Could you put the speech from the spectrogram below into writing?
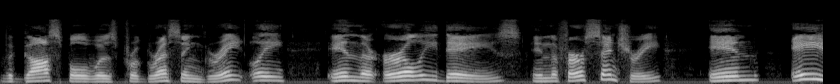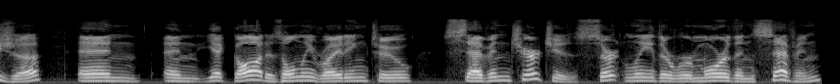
the gospel was progressing greatly in the early days in the first century in Asia and and yet God is only writing to seven churches. Certainly there were more than seven,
